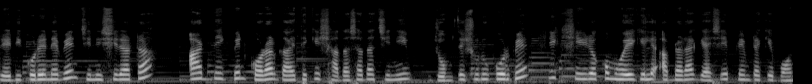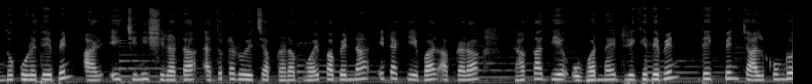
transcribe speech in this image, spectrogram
রেডি করে নেবেন চিনি শিরাটা। আর দেখবেন কড়ার গায়ে থেকে সাদা সাদা চিনি জমতে শুরু করবে। ঠিক সেই রকম হয়ে গেলে আপনারা গ্যাসের ফ্লেমটাকে বন্ধ করে দেবেন। আর এই চিনি শিরাটা এতটা রয়েছে আপনারা ভয় পাবেন না। এটাকে এবার আপনারা ঢাকা দিয়ে ওভারনাইট রেখে দেবেন। দেখবেন চাল কুমড়ো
